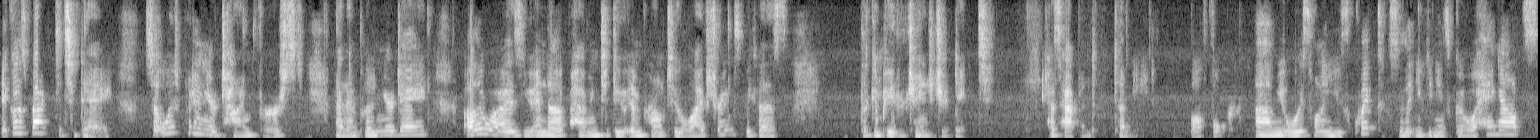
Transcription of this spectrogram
it goes back to today. So always put in your time first and then put in your day. Otherwise, you end up having to do impromptu live streams because the computer changed your date. Has happened to me before. Um, you always want to use Quick so that you can use Google Hangouts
